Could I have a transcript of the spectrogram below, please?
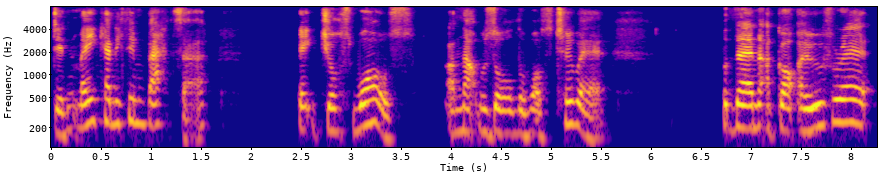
didn't make anything better it just was. and that was all there was to it. But then I got over it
